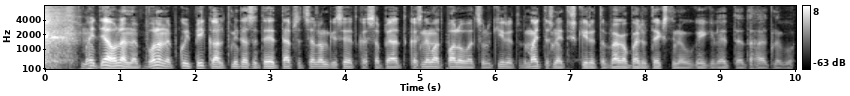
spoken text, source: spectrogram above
ma ei tea, oleneb, oleneb kui pikalt, mida sa teed, täpselt seal ongi see, et kas sa pead, kas nemad paluvad sul kirjutada, Mattias näiteks kirjutab väga palju teksti nagu kõigile ette ja taha, et nagu,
